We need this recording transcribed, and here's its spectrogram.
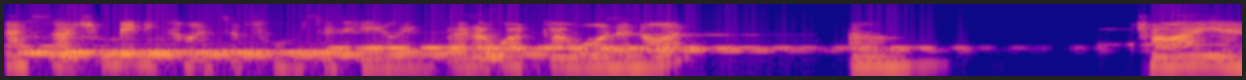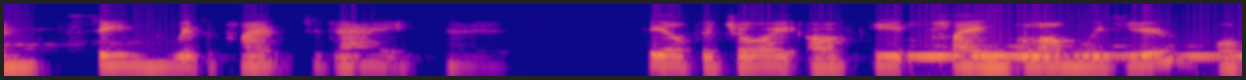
massage many kinds of forms of healing but i won't go on and on um, try and sing with the plant today feel the joy of it playing along with you or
